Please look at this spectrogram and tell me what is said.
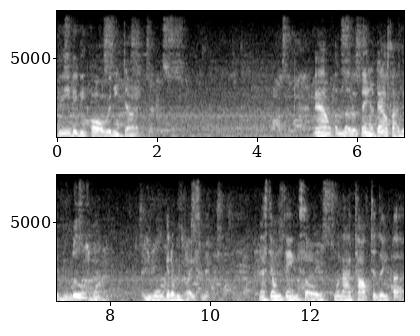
be. They be already done. Now, another thing, a downside, if you lose one, you won't get a replacement. That's the only thing. So when I talked to the uh,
